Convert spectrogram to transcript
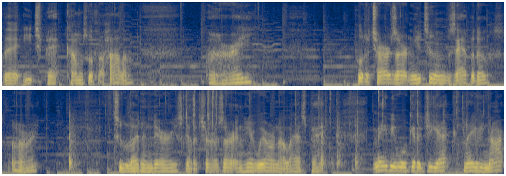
that each pack comes with a holo. Alrighty. Pull the Charizard, Mewtwo, and Zapdos. Alright. Two legendaries. Got a Charizard, and here we are in our last pack. Maybe we'll get a GX, maybe not.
